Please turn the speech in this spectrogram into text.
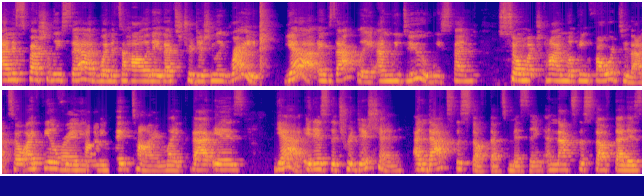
and especially sad when it's a holiday that's traditionally right. Yeah, exactly. And we do. We spend so much time looking forward to that. So I feel for Right. you, Connie, big time. Like that is, yeah, it is the tradition. And that's the stuff that's missing. And that's the stuff that is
